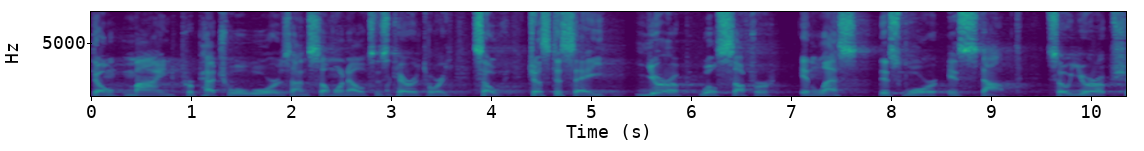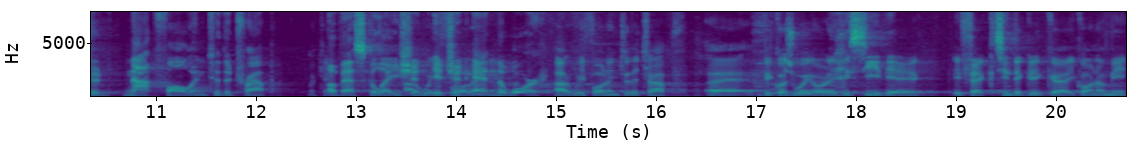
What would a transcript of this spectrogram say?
don't mind perpetual wars on someone else's territory. So, just to say, Europe will suffer unless this war is stopped. So, Europe should not fall into the trap Okay. of escalation. It should end the war. Are we falling to the trap? Uh, because we already see the effects in the Greek uh, economy.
